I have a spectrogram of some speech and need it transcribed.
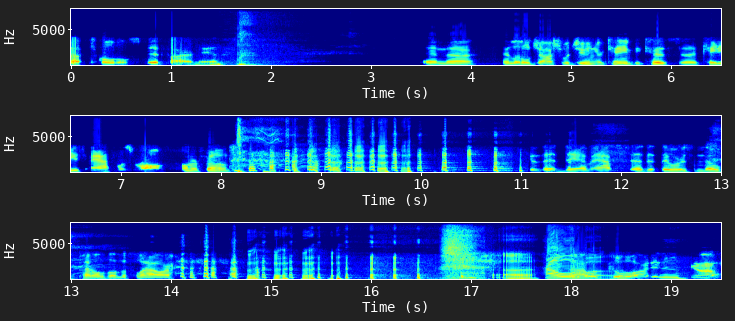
a total spitfire, man. And uh, and little Joshua Jr. came because uh, Katie's app was wrong on her phone. Because that damn app said that there was no petals on the flower. Uh, how old? I was cool. I didn't. You know, I,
